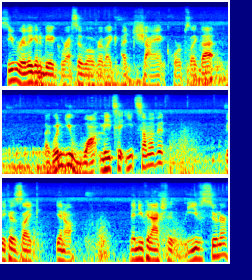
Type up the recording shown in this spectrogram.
Is he really going to be aggressive over, like, a giant corpse like that? Like, wouldn't you want me to eat some of it? Because, like, you know, then you can actually leave sooner.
